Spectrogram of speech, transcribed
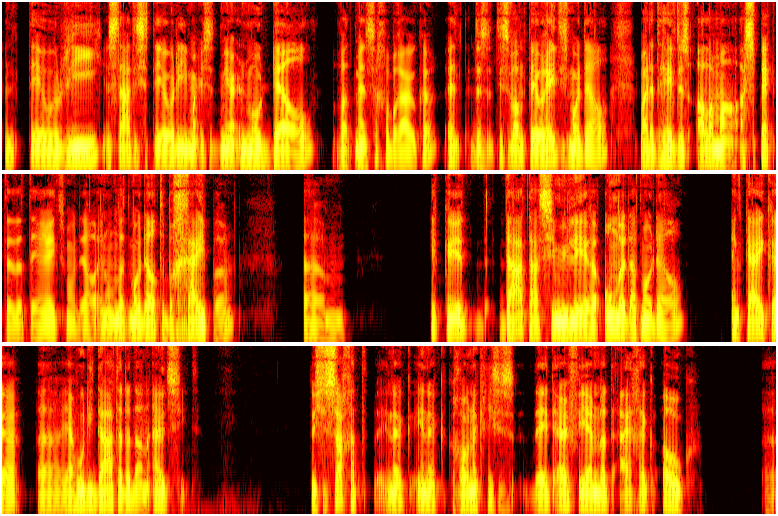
een theorie, een statische theorie, maar is het meer een model wat mensen gebruiken. Dus het is wel een theoretisch model, maar dat heeft dus allemaal aspecten, dat theoretisch model. En om dat model te begrijpen, ehm, kun je data simuleren onder dat model en kijken eh, ja, hoe die data er dan uitziet. Dus je zag het in de, in de coronacrisis, deed RIVM dat eigenlijk ook eh,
